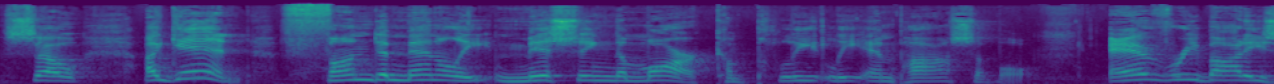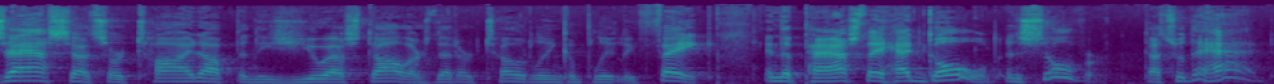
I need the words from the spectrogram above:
So, again, fundamentally missing the mark, completely impossible. Everybody's assets are tied up in these US dollars that are totally and completely fake. In the past, they had gold and silver. That's what they had.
